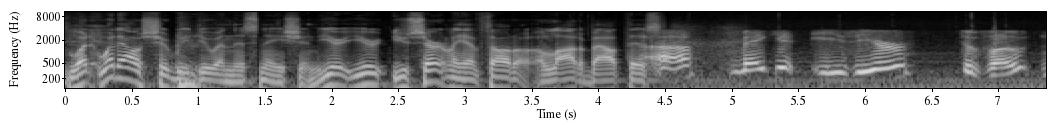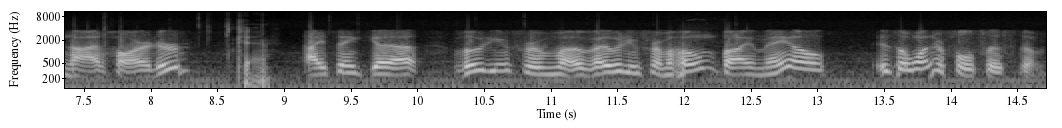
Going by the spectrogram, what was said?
what what else should we do in this nation? You you you certainly have thought a, a lot about this. Uh, make it easier to vote, not harder. Okay. I think uh, voting from uh, voting from home by mail is a wonderful system.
